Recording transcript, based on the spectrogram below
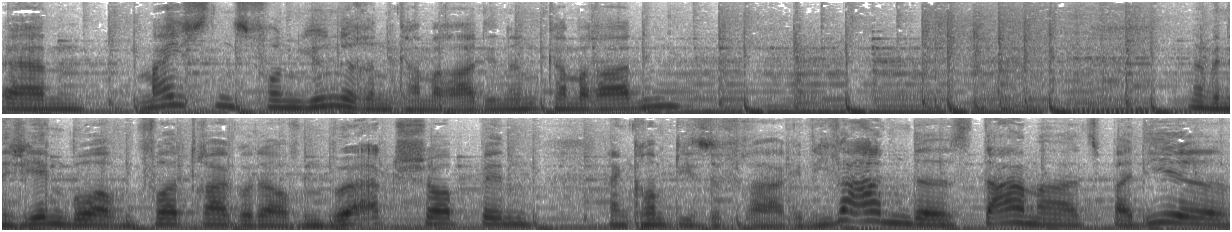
Ähm, meistens von jüngeren Kameradinnen und Kameraden. Na, wenn ich irgendwo auf einem Vortrag oder auf einem Workshop bin, dann kommt diese Frage, wie war denn das damals bei dir?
